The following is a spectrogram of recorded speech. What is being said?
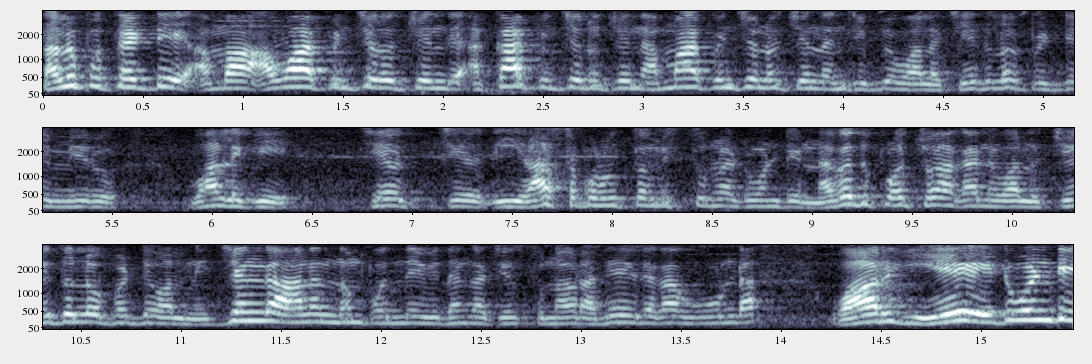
తలుపు తట్టి అమ్మ అవ్వ పింఛన్ వచ్చింది అక్కా పింఛన్ వచ్చింది అమ్మా పింఛన్ వచ్చింది అని చెప్పి వాళ్ళ చేతిలో పెట్టి మీరు వాళ్ళకి చే- చే- ఈ రాష్ట్ర ప్రభుత్వం ఇస్తున్నటువంటి నగదు ప్రోత్సాహాన్ని వాళ్ళు చేతుల్లో పెట్టి వాళ్ళు నిజంగా ఆనందం పొందే విధంగా చేస్తున్నారు. అదే కాకుండా వారికి ఏ ఎటువంటి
